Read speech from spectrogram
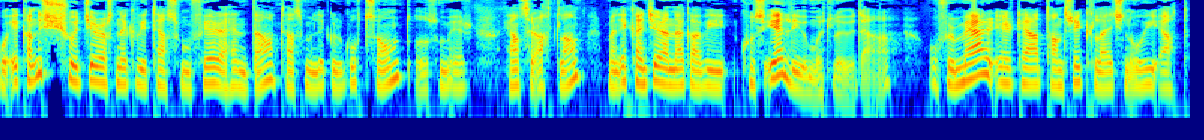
Og jeg kan ikke gjøre sånn vi til som ferie henta, til som ligger godt sånt, og som er i hans atlan, men jeg kan gjøre noe vi hvordan konselig om mitt liv det. Og for meg er det at han trykker ikke noe i at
